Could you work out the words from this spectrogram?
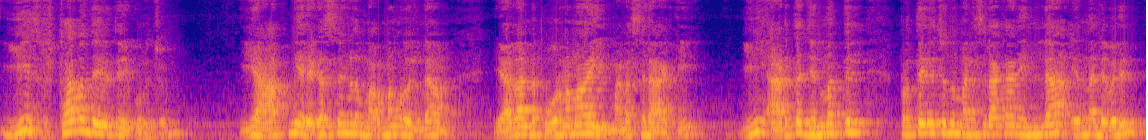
ഈ സൃഷ്ടാവൻ ദൈവത്തെക്കുറിച്ചും ഈ ആത്മീയ രഹസ്യങ്ങളും മർമ്മങ്ങളും എല്ലാം ഏതാണ്ട് പൂർണമായി മനസ്സിലാക്കി ഇനി അടുത്ത ജന്മത്തിൽ പ്രത്യേകിച്ചൊന്നും മനസ്സിലാക്കാനില്ല എന്ന ലെവലിൽ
